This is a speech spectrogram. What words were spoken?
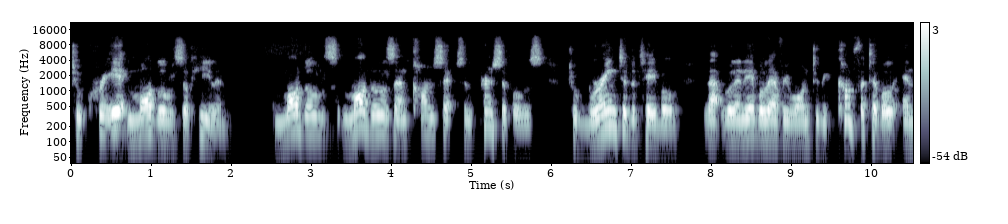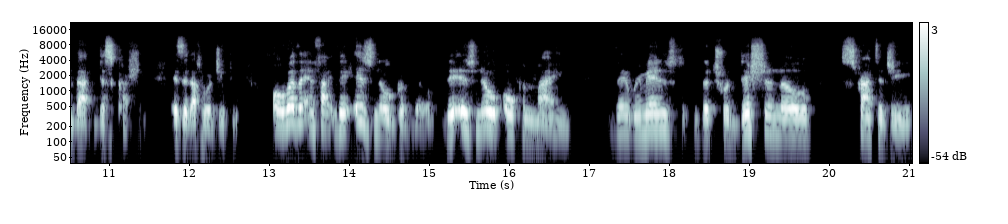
to create models of healing models, models and concepts and principles to bring to the table that will enable everyone to be comfortable in that discussion. Is it our duty? Or whether, in fact, there is no goodwill, there is no open mind, there remains the traditional strategy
